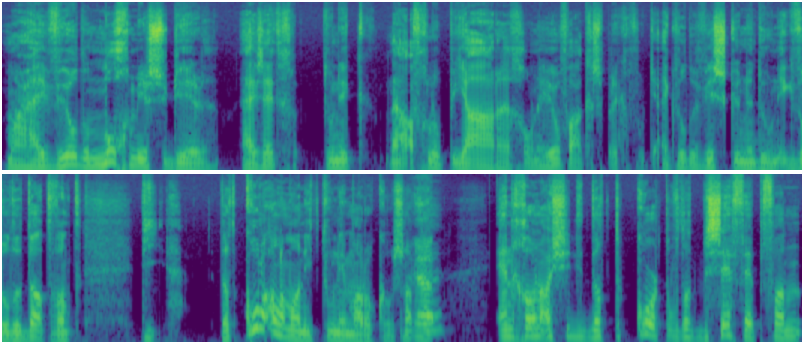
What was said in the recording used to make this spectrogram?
maar hij wilde nog meer studeren. Hij zei het toen ik na afgelopen jaren gewoon heel vaak gesprekken gevoerd, ja, ik wilde wiskunde doen, ik wilde dat, want die, dat kon allemaal niet toen in Marokko, snap je? Ja. En gewoon als je die, dat tekort of dat besef hebt van...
